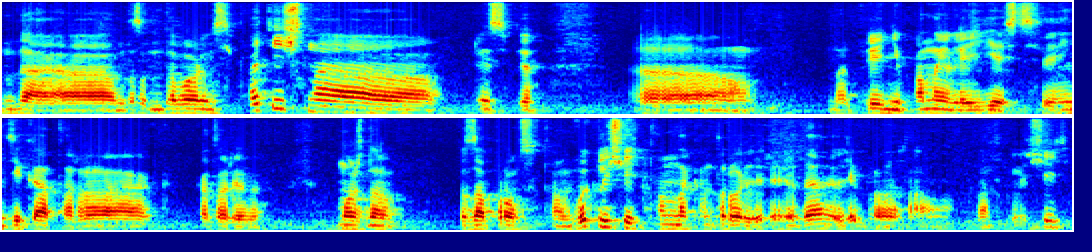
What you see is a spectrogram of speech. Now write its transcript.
Да, довольно симпатично. В принципе, э, на передней панели есть индикатор, э, который можно по запросу там, выключить там, на контроллере, да, либо там, включить.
